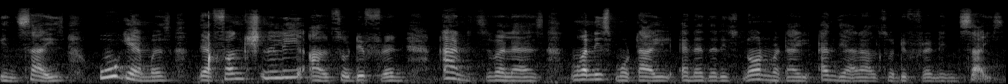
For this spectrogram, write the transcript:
in size. O they are functionally also different and as well as one is motile, another is non-motile and they are also different in size.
